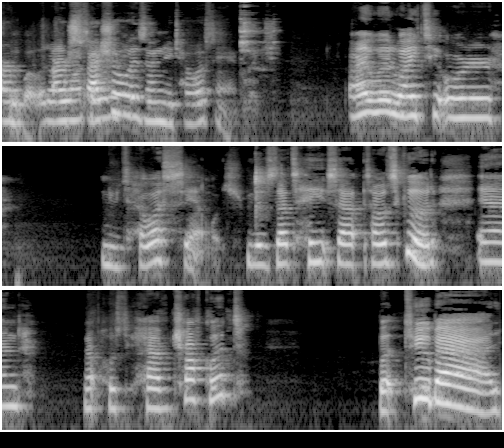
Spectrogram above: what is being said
Our, Wait, what would I our special is a Nutella sandwich. I would like to order Nutella sandwich because that's how how it's good, and we're not supposed to have chocolate. But too bad.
